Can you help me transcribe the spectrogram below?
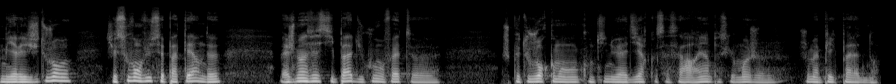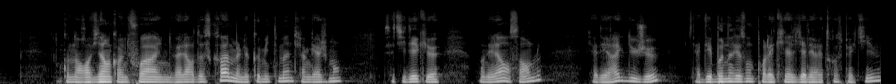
Mais j'ai souvent vu ce pattern de, bah, je m'investis pas, du coup en fait, euh, je peux toujours continuer à dire que ça sert à rien parce que moi je ne m'implique pas là-dedans. Donc on en revient encore une fois à une valeur de Scrum, le commitment, l'engagement, cette idée que on est là ensemble, qu'il y a des règles du jeu, il y a des bonnes raisons pour lesquelles il y a des rétrospectives,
